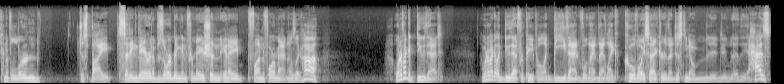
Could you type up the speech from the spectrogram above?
kind of learned just by sitting there and absorbing information in a fun format. And I was like, huh. I wonder if I could do that. I wonder if I could like do that for people, like be that vo- that, that like cool voice actor that just you know has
